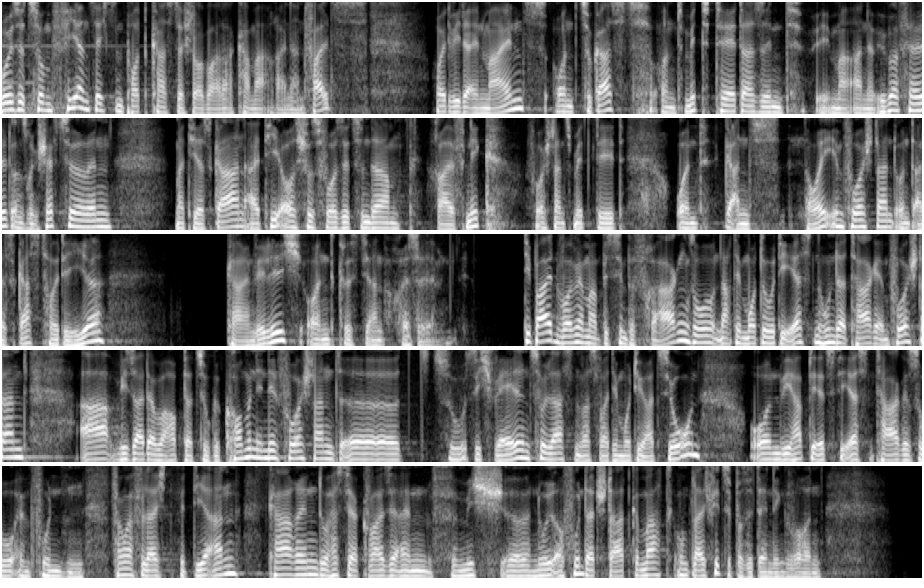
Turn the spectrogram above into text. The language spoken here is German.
Grüße zum 64. Podcast der Steuerberater Kammer Rheinland-Pfalz. Heute wieder in Mainz und zu Gast und Mittäter sind wie immer Anne Überfeld, unsere Geschäftsführerin, Matthias Gahn, IT-Ausschussvorsitzender, Ralf Nick, Vorstandsmitglied und ganz neu im Vorstand und als Gast heute hier Karin Willig und Christian Rössel. Die beiden wollen wir mal ein bisschen befragen, so nach dem Motto, die ersten 100 Tage im Vorstand. Ah, wie seid ihr überhaupt dazu gekommen, in den Vorstand äh, zu sich wählen zu lassen? Was war die Motivation? Und wie habt ihr jetzt die ersten Tage so empfunden? Fangen wir vielleicht mit dir an, Karin. Du hast ja quasi einen für mich äh, 0 auf 100 Start gemacht und gleich Vizepräsidentin geworden.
